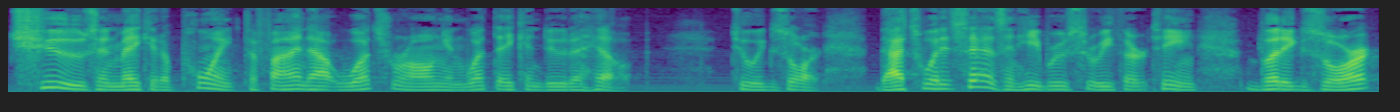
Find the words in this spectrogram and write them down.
choose and make it a point to find out what's wrong and what they can do to help to exhort. That's what it says in Hebrews 3:13. But exhort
